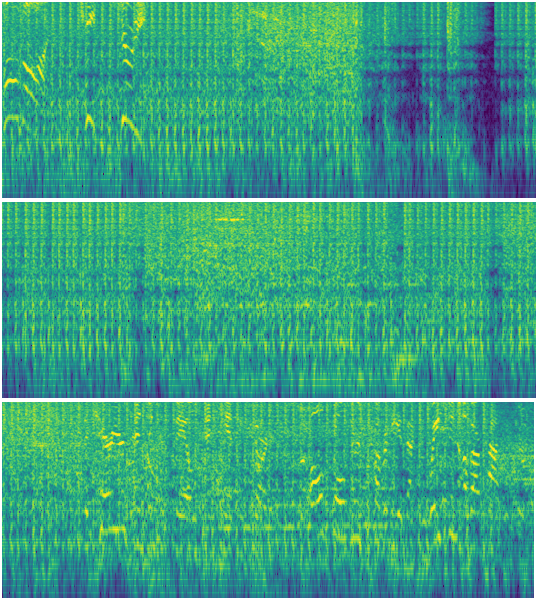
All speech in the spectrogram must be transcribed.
Hold on! Keep shooting! The carrier's engine has failed and can't be started. All soldiers cover the evacuation of our passengers.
